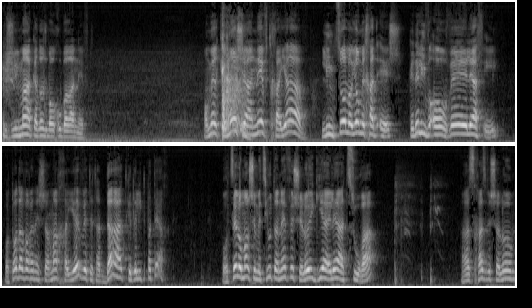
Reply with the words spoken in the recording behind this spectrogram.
בשביל מה הקדוש ברוך הוא ברא נפט? אומר כמו שהנפט חייב למצוא לו יום אחד אש כדי לבעור ולהפעיל, אותו דבר הנשמה חייבת את הדעת כדי להתפתח. רוצה לומר שמציאות הנפש שלא הגיעה אליה הצורה, אז חז ושלום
